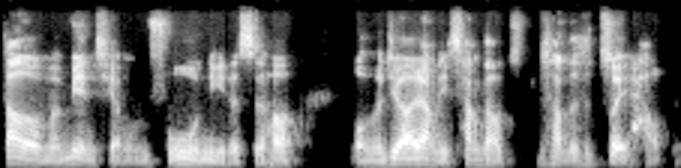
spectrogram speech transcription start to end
到了我们面前，我们服务你的时候，我们就要让你唱到唱的是最好的。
